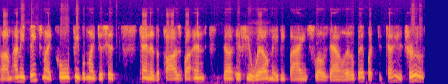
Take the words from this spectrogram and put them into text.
Um, I mean, things might cool. People might just hit kind of the pause button, uh, if you will. Maybe buying slows down a little bit, but to tell you the truth,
